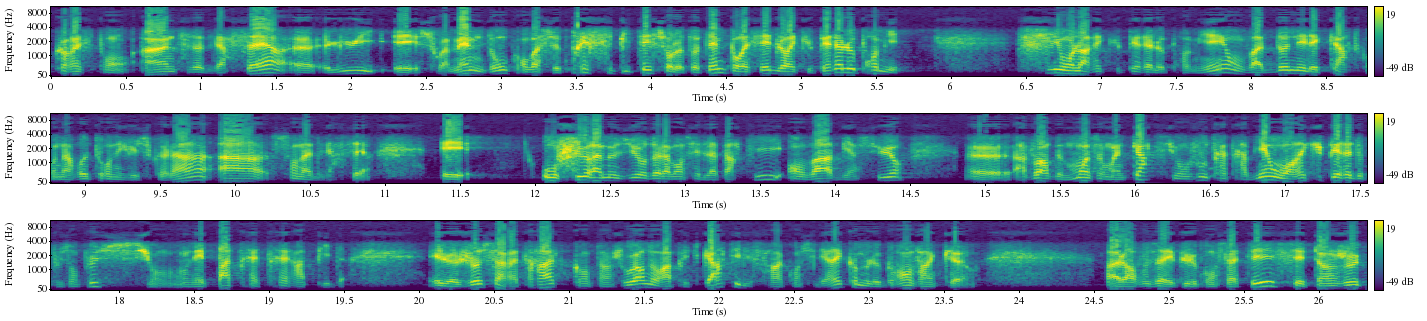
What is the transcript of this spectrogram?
correspond à un de ses adversaires, euh, lui et soi-même, donc on va se précipiter sur le totem pour essayer de le récupérer le premier. Si on l'a récupéré le premier, on va donner les cartes qu'on a retournées jusque-là à son adversaire. Et au fur et à mesure de l'avancée de la partie, on va bien sûr euh, avoir de moins en moins de cartes si on joue très très bien ou en récupérer de plus en plus si on n'est pas très très rapide. Et le jeu s'arrêtera quand un joueur n'aura plus de cartes, il sera considéré comme le grand vainqueur. Alors vous avez pu le constater, c'est un jeu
